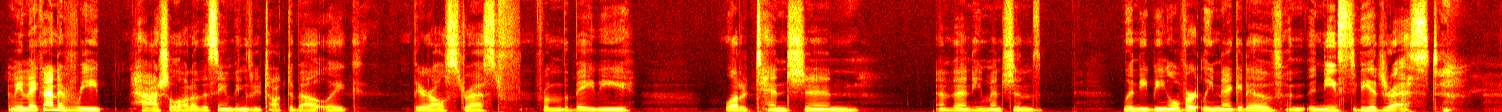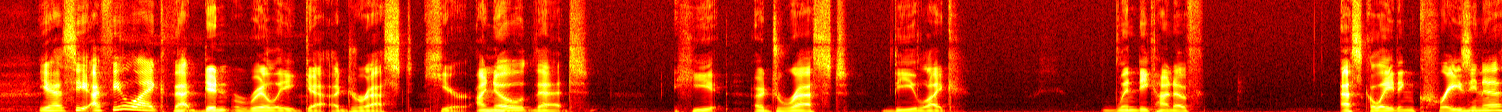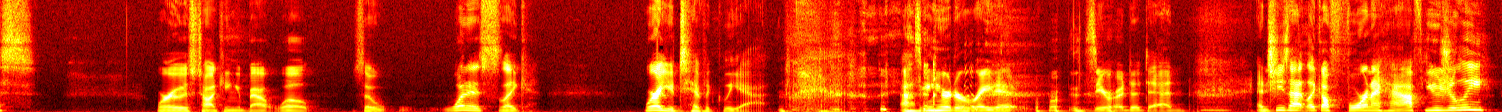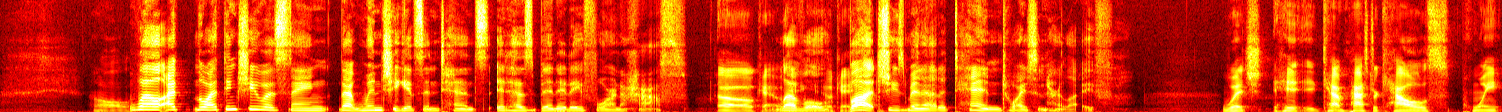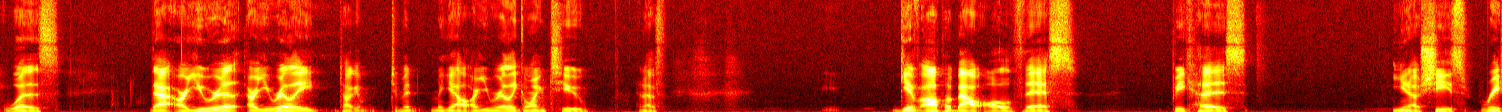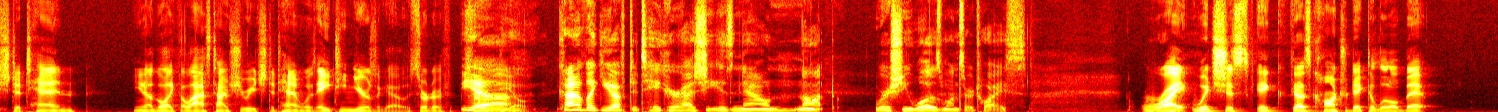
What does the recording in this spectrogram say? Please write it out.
I mean, they kind of rehash a lot of the same things we've talked about. Like, they're all stressed f- from the baby, a lot of tension. And then he mentions Lindy being overtly negative and it needs to be addressed. Yeah, see, I feel like that didn't really get addressed here. I know that he addressed the like Lindy kind of escalating craziness where he was talking about, well, so what is like where are you typically at? Asking her to rate it zero to ten. And she's at like a four and a half usually. Oh. Well, I no, I think she was saying that when she gets intense, it has been at a four and a half Oh, okay. okay, level, Okay. but she's been at a ten twice in her life. which hi Ca- Pastor Cal's point was that are you really are you really talking to Miguel? Are you really going to kind of give up about all of this because you know she's reached a ten? You know, the, like the last time she reached a ten was eighteen years ago, sort of. Sort yeah, Of deal. kind of like you have to take her as she is now, not where she was once or twice. Right, which just it does contradict a little bit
